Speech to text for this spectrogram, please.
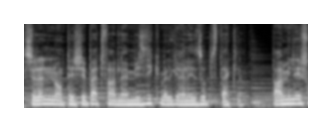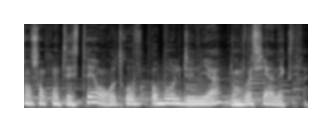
Cela ne l'empêchait pas de faire de la musique malgré les obstacles. Parmi les chansons contestées, on retrouve Obol Dunya, dont voici un extrait.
